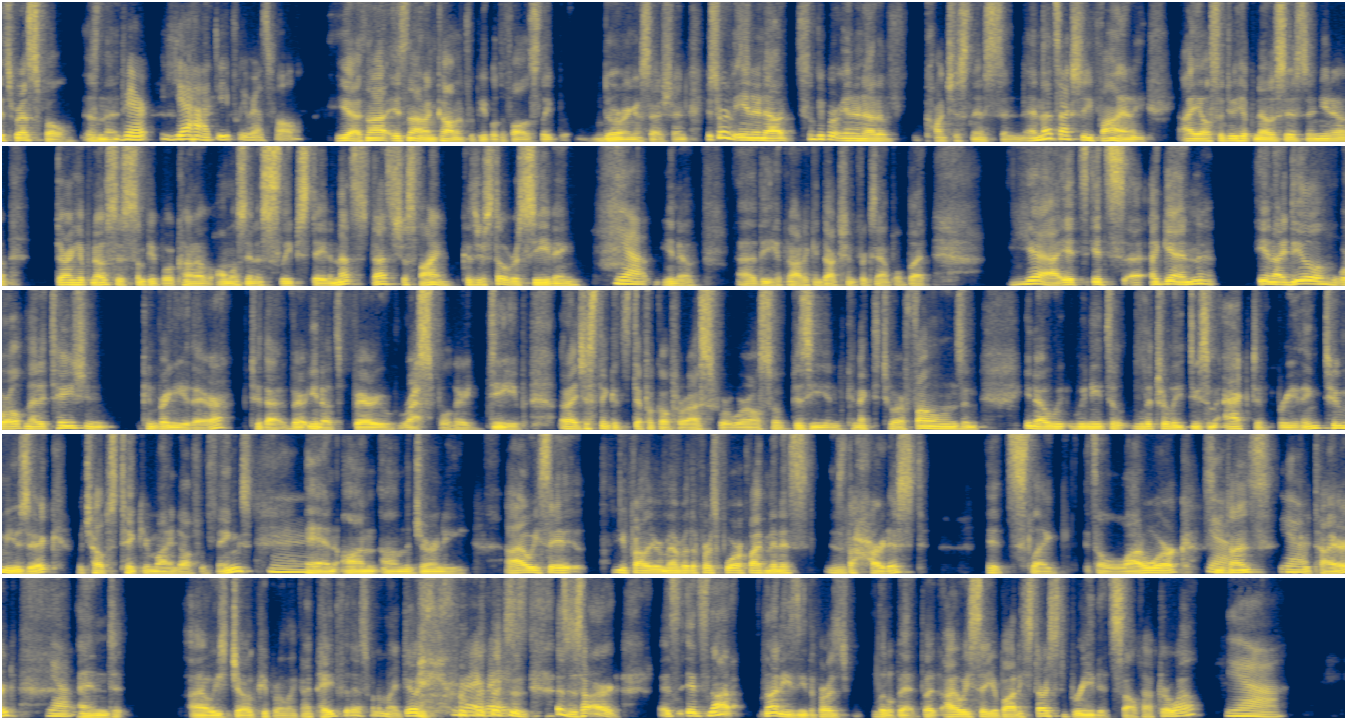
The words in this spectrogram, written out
it's restful, isn't it? Very, yeah, deeply restful. Yeah, it's not it's not uncommon for people to fall asleep during a session. You're sort of in and out. Some people are in and out of consciousness, and and that's actually fine. I also do hypnosis, and you know, during hypnosis, some people are kind of almost in a sleep state, and that's that's just fine because you're still receiving. Yeah, you know, uh, the hypnotic induction, for example. But yeah, it's it's uh, again in ideal world, meditation can bring you there to that very, you know, it's very restful, very deep. But I just think it's difficult for us where we're also busy and connected to our phones. And, you know, we, we need to literally do some active breathing to music, which helps take your mind off of things mm. and on on the journey. I always say you probably remember the first four or five minutes is the hardest. It's like it's a lot of work sometimes. Yeah. You're tired. Yeah. And I always joke, people are like, I paid for this. What am I doing? Right, right. this is this is hard. It's it's not not easy the first little bit, but I always say your body starts to breathe itself after a while. Yeah.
